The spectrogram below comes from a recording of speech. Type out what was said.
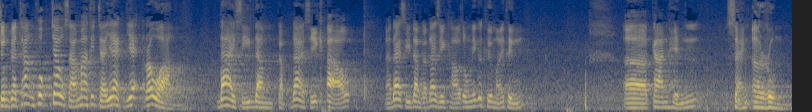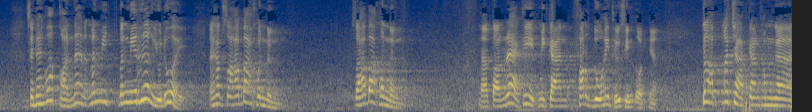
จนกระทั่งพวกเจ้าสามารถที่จะแยกแยะระหว่างได้สีดำกับได้สีขาวได้สีดำกับได้สีขาวตรงนี้ก็คือหมายถึงการเห็นแสงอารมณ์ แสดงว่าก่อนหน้านั้นมันมีมันมีเรื่องอยู่ด้วยนะครับสหาบ้าคนหนึ่งสหาบ้าคนหนึ่งนะตอนแรกที่มีการฟัดดูให้ถือศีลอดเนี่ยกลับมาจากการทำงาน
